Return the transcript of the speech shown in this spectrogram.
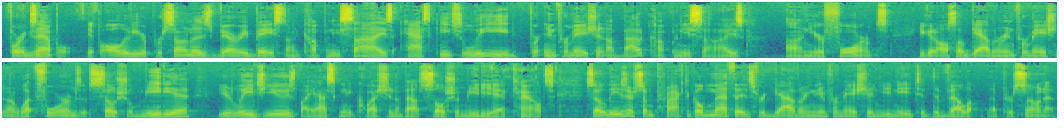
For example, if all of your personas vary based on company size, ask each lead for information about company size on your forms. You can also gather information on what forms of social media your leads use by asking a question about social media accounts. So, these are some practical methods for gathering the information you need to develop a persona.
